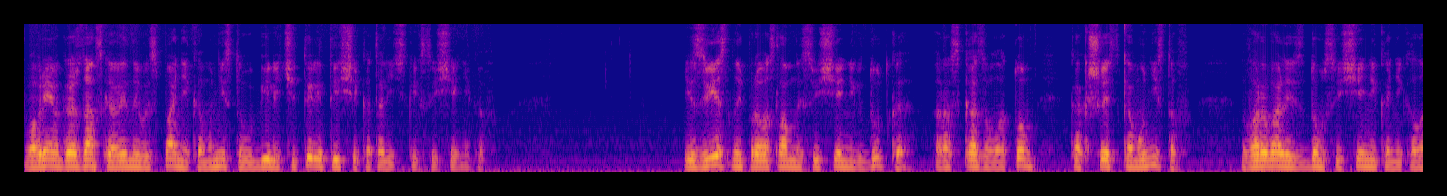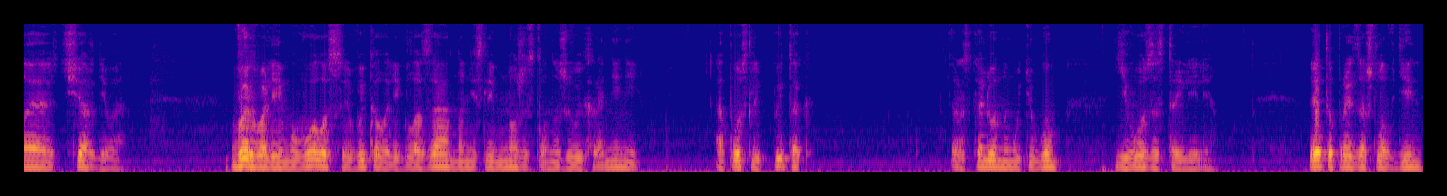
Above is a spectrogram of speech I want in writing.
Во время гражданской войны в Испании коммунисты убили 4000 католических священников. Известный православный священник Дудка рассказывал о том, как шесть коммунистов ворвались в дом священника Николая Чардева. Вырвали ему волосы, выкололи глаза, нанесли множество ножевых ранений, а после пыток раскаленным утюгом его застрелили. Это произошло в день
